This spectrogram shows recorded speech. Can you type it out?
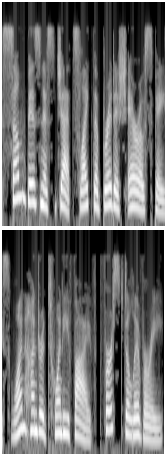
Some business jets like the British Aerospace 125 first delivery,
